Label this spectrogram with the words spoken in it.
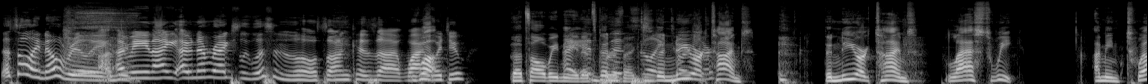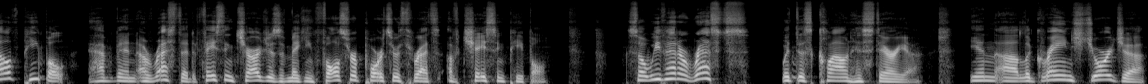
That's all I know, really. I I mean- mean, I, I've never actually listened to the whole song because uh, why Well- would you? That's all we need. I- it's it's- it's perfect. like the New York? Times, the New York Times last week. I mean, 12 people have been arrested facing charges of making false reports or threats of chasing people. So we've had arrests with this clown hysteria. In uh, LaGrange, Georgia,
